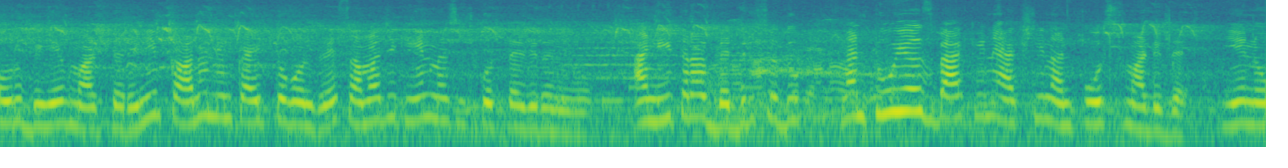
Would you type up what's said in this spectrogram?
ಅವರು ಬಿಹೇವ್ ಮಾಡ್ತಾರೆ. ನೀವು ಕಾನೂನು ನಿಮ್ಮ ಕೈಗೆ ತೊಗೊಂಡ್ರೆ ಸಮಾಜಕ್ಕೆ ಏನು ಮೆಸೇಜ್ ಕೊಡ್ತಾ ಇದ್ದೀರಾ ನೀವು? ಆ್ಯಂಡ್ ಈ ಥರ ಬೆದರಿಸೋದು, ನಾನು ಟೂ ಇಯರ್ಸ್ ಬ್ಯಾಕೇನೆ ಆ್ಯಕ್ಚುಲಿ ನಾನು ಪೋಸ್ಟ್ ಮಾಡಿದ್ದೆ. ಏನು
